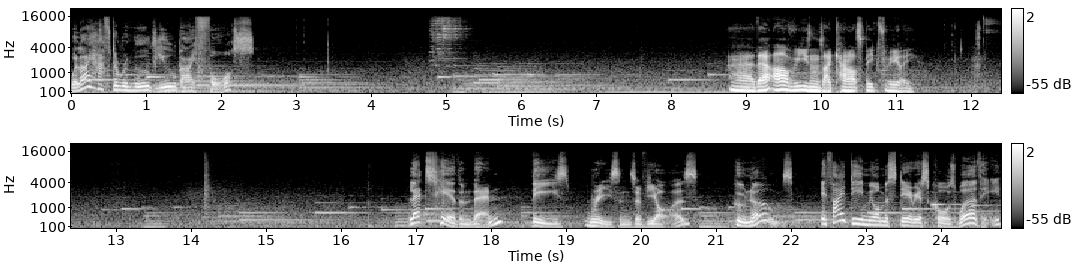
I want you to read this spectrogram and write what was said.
Will I have to remove you by force? Uh, there are reasons I cannot speak freely. Let's hear them then. These reasons of yours. Who knows? If I deem your mysterious cause worthy,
